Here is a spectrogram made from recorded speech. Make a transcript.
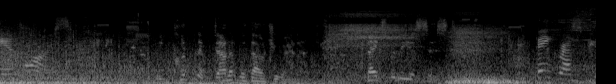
and Mars. We couldn't have done it without you, Ana. Thanks for the assist. Thank Rescue.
